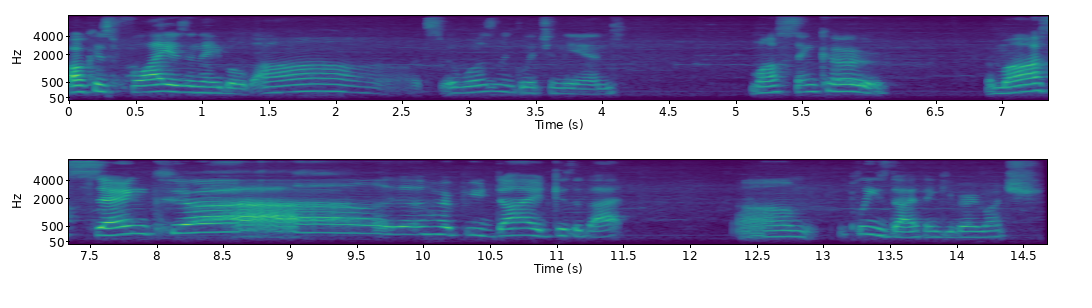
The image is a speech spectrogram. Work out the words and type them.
Oh, because fly is enabled. Ah, it wasn't a glitch in the end. Masenko. Masenko! I hope you died because of that. Um, please die, thank you very much,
